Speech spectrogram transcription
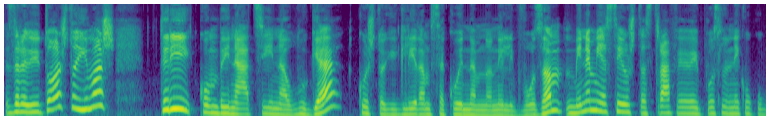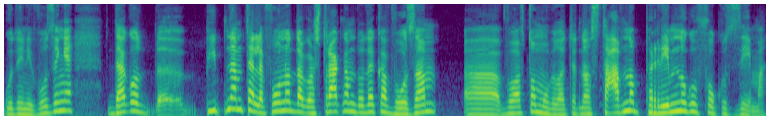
Заради тоа што имаш три комбинации на луѓе кои што ги гледам секојдневно нели возам. Мене ми е се уште страф еве и после неколку години возење да го е, пипнам телефонот да го штракам додека возам а, во автомобилот. Едноставно премногу фокус зема.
